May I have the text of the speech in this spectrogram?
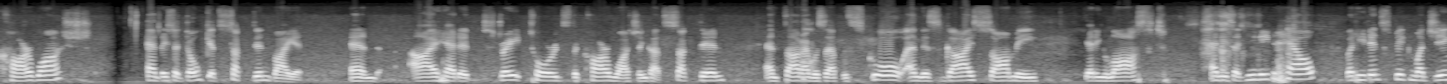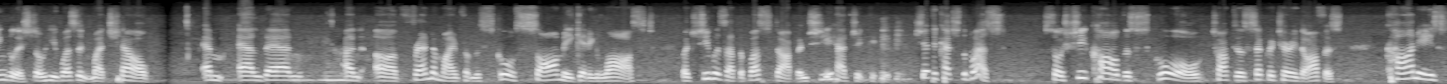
car wash, and they said, don't get sucked in by it. And I headed straight towards the car wash and got sucked in and thought I was at the school. And this guy saw me getting lost and he said, You need help? But he didn't speak much English, so he wasn't much help. And, and then an, a friend of mine from the school saw me getting lost, but she was at the bus stop and she had to she had to catch the bus. So she called the school, talked to the secretary of the office. Connie's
